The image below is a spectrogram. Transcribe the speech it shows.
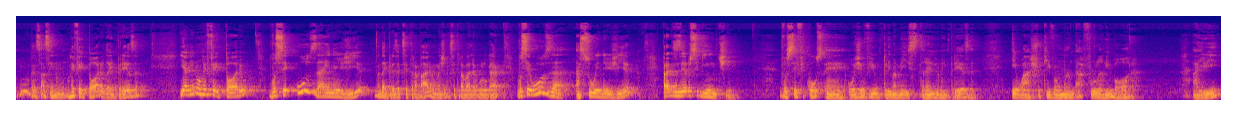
vamos pensar assim, num refeitório da empresa e ali no refeitório você usa a energia né, da empresa que você trabalha, imagina que você trabalha em algum lugar, você usa a sua energia para dizer o seguinte: você ficou. É, hoje eu vi um clima meio estranho na empresa. Eu acho que vão mandar fulano embora. Aí,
